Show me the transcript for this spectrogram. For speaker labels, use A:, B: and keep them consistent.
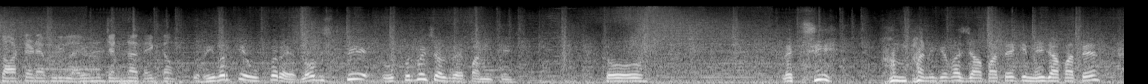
A: Sorted है, पूरी life में जन्नत है एकदम।
B: रिवर के ऊपर है। लोग इसके ऊपर में चल रहे हैं पानी के। तो लेट्स सी हम पानी के पास जा पाते हैं कि नहीं जा पाते?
